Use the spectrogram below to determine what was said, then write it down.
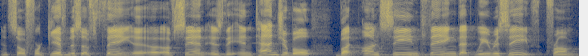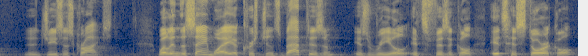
And so forgiveness of, thing, uh, uh, of sin is the intangible but unseen thing that we receive from uh, Jesus Christ. Well, in the same way, a Christian's baptism is real, it's physical, it's historical,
